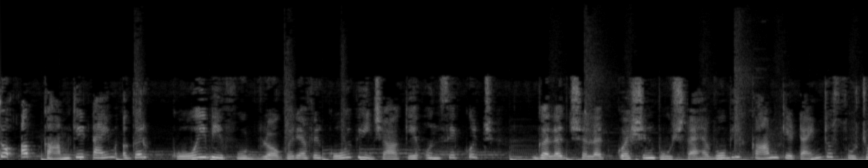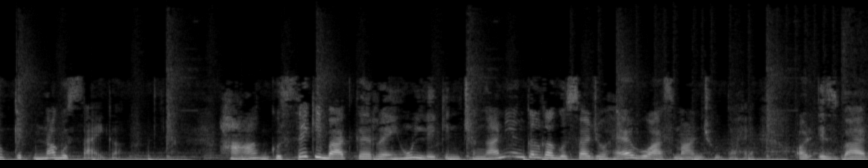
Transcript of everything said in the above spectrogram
तो अब काम के टाइम अगर कोई भी फ़ूड ब्लॉगर या फिर कोई भी जाके उनसे कुछ गलत शलत क्वेश्चन पूछता है, वो भी काम के टाइम तो सोचो कितना गुस्सा आएगा। हाँ गुस्से की बात कर रही हूँ, लेकिन छंगानी अंकल का गुस्सा जो है, वो आसमान छूता है। और इस बार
